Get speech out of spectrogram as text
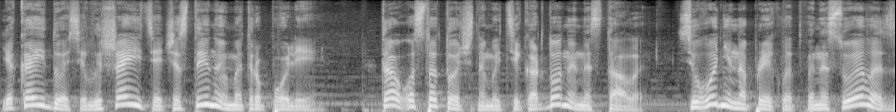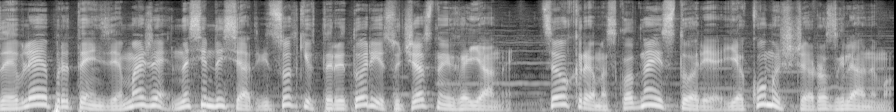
яка й досі лишається частиною метрополії. Та остаточними ці кордони не стали. Сьогодні, наприклад, Венесуела заявляє претензії майже на 70% території сучасної Гаяни. Це окрема складна історія, яку ми ще розглянемо.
